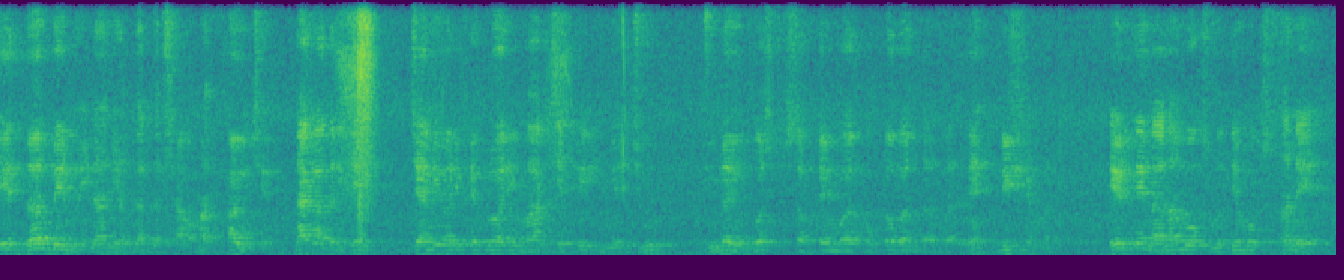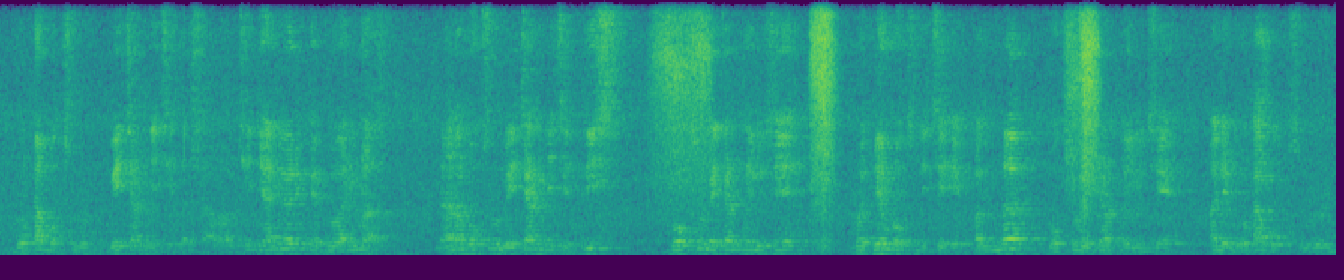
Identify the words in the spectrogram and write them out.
એ દર બે મહિનાની અંદર દર્શાવવામાં આવ્યું છે. દાખલા તરીકે જાન્યુઆરી, ફેબ્રુઆરી, માર્ચ, એપ્રિલ મે જૂન, જુલાઈ, ઓગસ્ટ, સપ્ટેમ્બર, ઓક્ટોબર, નવેમ્બર અને ડિસેમ્બર. એ રીતે નાના બોક્સ મધ્યમ બોક્સ અને મોટા બોક્સનું વેચાણ જે છે દર્શાવવાનું છે. જાન્યુઆરી ફેબ્રુઆરીમાં નાના બોક્સનું વેચાણ જે છે ત્રીસ બોક્સનું વેચાણ થયું છે. મધ્યમ બોક્સ જે છે એ પંદર બોક્સનું વેચાણ થયું છે અને મોટા બોક્સનું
